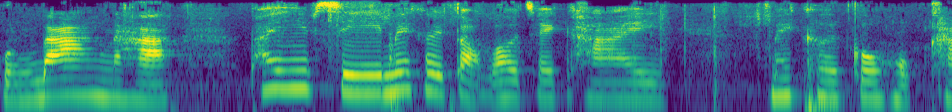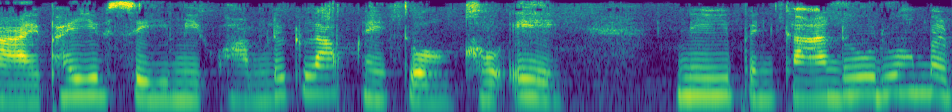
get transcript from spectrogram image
คุณบ้างนะคะไพ่ยิปซีไม่เคยตอบเอาใจใคร ไม่เคยโกหกใครไพ่ยิปซีมีความลึกลับในตัวของเขาเอง นี่เป็นการดูดวงแบบ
